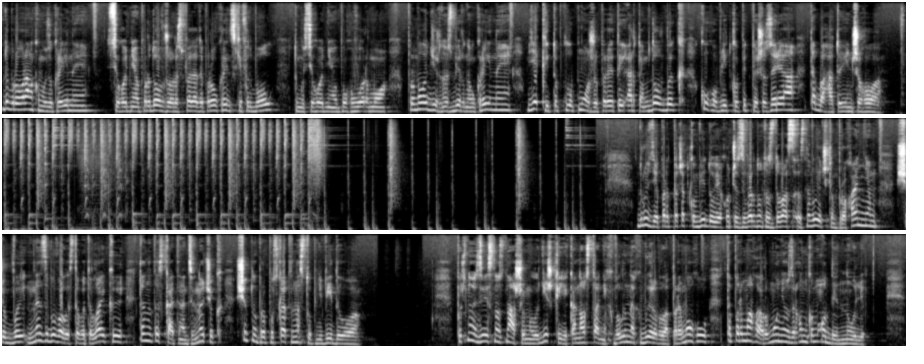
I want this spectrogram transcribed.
Доброго ранку ми з України. Сьогодні я продовжую розповідати про український футбол. Тому сьогодні поговоримо про молодіжну збірну України, в який топ-клуб може перейти Артем Довбик, кого влітку підпише Зоря та багато іншого. Друзі, перед початком відео я хочу звернутися до вас з невеличким проханням, щоб ви не забували ставити лайки та натискати на дзвіночок, щоб не пропускати наступні відео. Почну, звісно, з нашої молодіжки, яка на останніх хвилинах вирвала перемогу та перемогла Румунію з рахунком 1-0.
